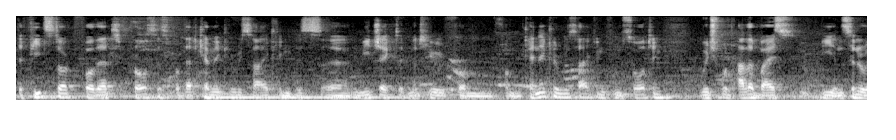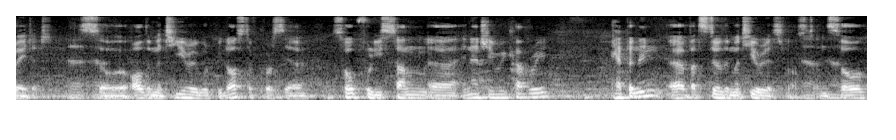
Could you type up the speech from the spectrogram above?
the feedstock for that process, for that chemical recycling, is uh, rejected material from, from mechanical recycling, from sorting, which would otherwise be incinerated. so all the material would be lost. Of course, there is hopefully some uh, energy recovery happening, uh, but still the material is lost. and so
